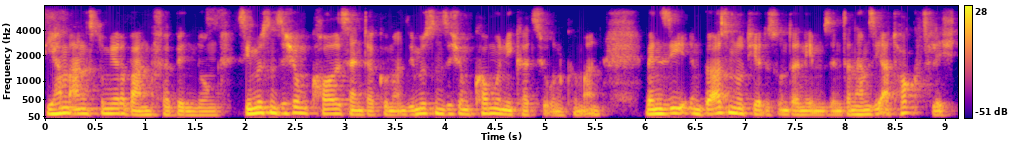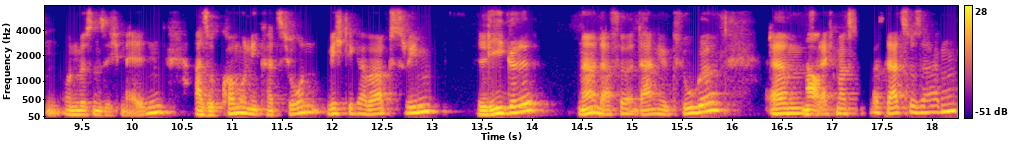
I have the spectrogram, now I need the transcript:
die haben Angst um ihre Bankverbindung. Sie müssen sich um Callcenter kümmern, Sie müssen sich um Kommunikation kümmern. Wenn Sie ein börsennotiertes Unternehmen sind, dann haben Sie Ad-Hoc-Pflichten und müssen sich melden. Also Kommunikation, wichtiger Workstream, Legal, ne, dafür Daniel Kluge. Ähm, genau. Vielleicht magst du was dazu sagen?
